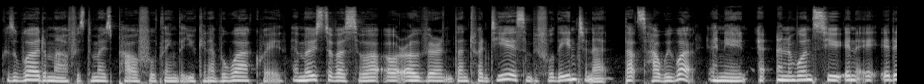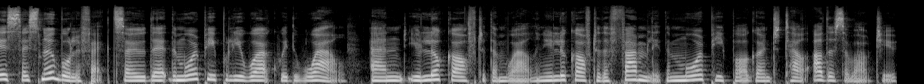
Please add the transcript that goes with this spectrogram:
because word of mouth is the most powerful thing that you can ever work with. And most of us who are, are over than 20 years and before the internet, that's how we work. And you, and once you, and it, it is a snowball effect. So the, the more people you work with well, and you look after them well and you look after the family, the more people are going to tell others about you.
